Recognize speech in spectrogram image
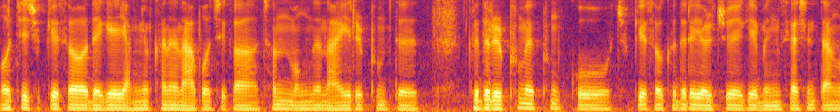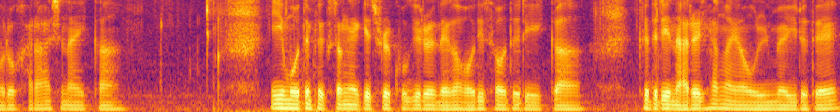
어찌 주께서 내게 양육하는 아버지가 전 먹는 아이를 품듯 그들을 품에 품고 주께서 그들의 열조에게 맹세하신 땅으로 가라 하시나이까 이 모든 백성에게 줄 고기를 내가 어디서 얻으리이까? 그들이 나를 향하여 울며 이르되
